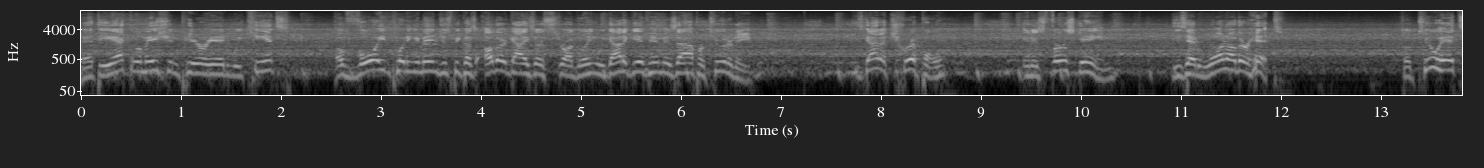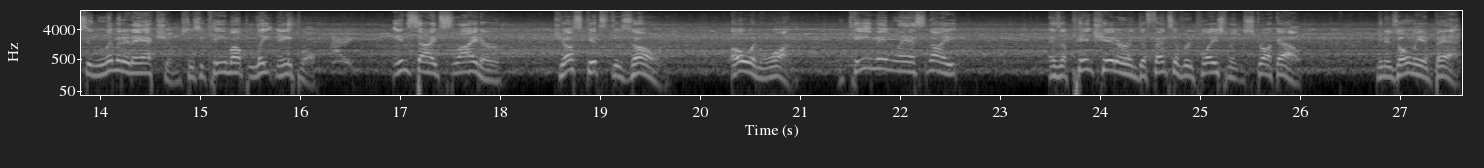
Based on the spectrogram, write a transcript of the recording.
At the acclimation period, we can't avoid putting him in just because other guys are struggling. We got to give him his opportunity. He's got a triple in his first game. He's had one other hit. So two hits in limited action since he came up late in April inside slider just gets the zone. 0 and 1. He came in last night as a pinch hitter and defensive replacement and struck out in his only at bat.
